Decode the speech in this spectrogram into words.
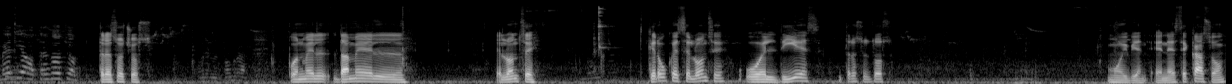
media o tres ochos? Tres ochos. Ponme el, dame el, el 11. Creo que es el 11 o el 10, entre esos dos. Muy bien, en este caso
